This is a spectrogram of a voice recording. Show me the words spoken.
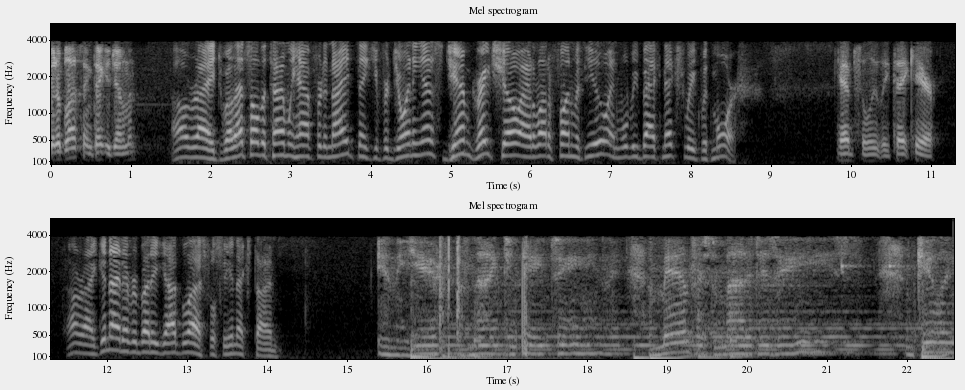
Been a blessing. Thank you, gentlemen. All right. Well, that's all the time we have for tonight. Thank you for joining us. Jim, great show. I had a lot of fun with you, and we'll be back next week with more. Absolutely. Take care. All right. Good night, everybody. God bless. We'll see you next time. In the year of 1918, a man faced a mighty disease, and killing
